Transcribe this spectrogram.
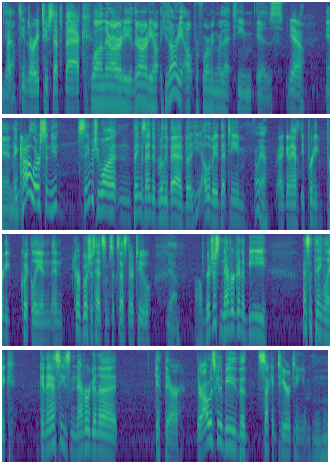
Yeah. that team's already two steps back. well and they're You know- already they're already out, he's already outperforming where that team is Yeah. and, And Kyle Larson, you say what you want, and things ended really bad, but he elevated that team oh yeah at Ganassi pretty pretty quickly, and and Kurt Busch has had some success there too. yeah Um, they're just never going to be. That's the thing. Like, Ganassi's never going to get there. They're always going to be the second tier team. hmm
